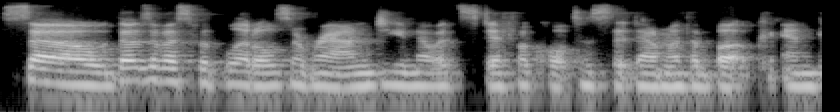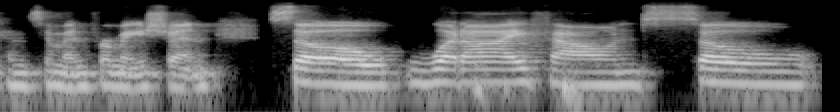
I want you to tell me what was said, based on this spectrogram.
So those of us with littles around, you know, it's difficult to sit down with a book and consume information. So what I found so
